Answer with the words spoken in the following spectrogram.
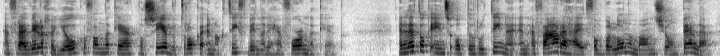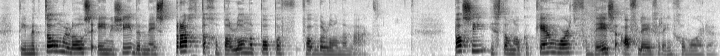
En vrijwilliger Joke van de kerk was zeer betrokken en actief binnen de hervormde kerk. En let ook eens op de routine en ervarenheid van ballonnenman John Pelle, die met tomeloze energie de meest prachtige ballonnenpoppen van ballonnen maakt. Passie is dan ook een kernwoord van deze aflevering geworden.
